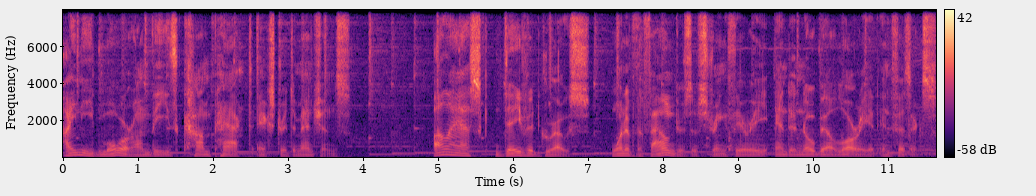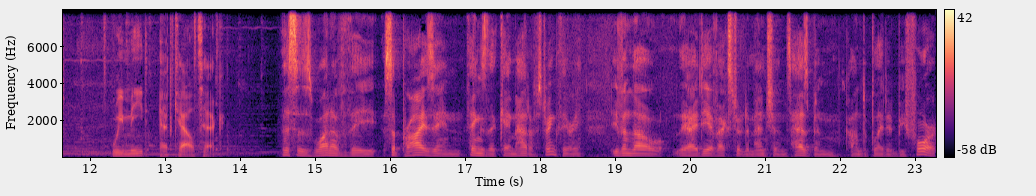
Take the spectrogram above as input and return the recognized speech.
I need more on these compact extra dimensions. I'll ask David Gross, one of the founders of string theory and a Nobel laureate in physics. We meet at Caltech. This is one of the surprising things that came out of string theory, even though the idea of extra dimensions has been contemplated before.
